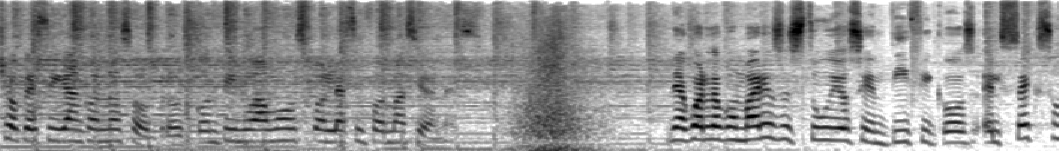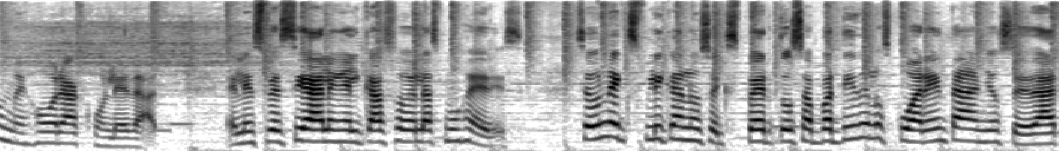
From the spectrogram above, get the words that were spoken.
Mucho que sigan con nosotros. Continuamos con las informaciones. De acuerdo con varios estudios científicos, el sexo mejora con la edad, en especial en el caso de las mujeres. Según explican los expertos, a partir de los 40 años de edad,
